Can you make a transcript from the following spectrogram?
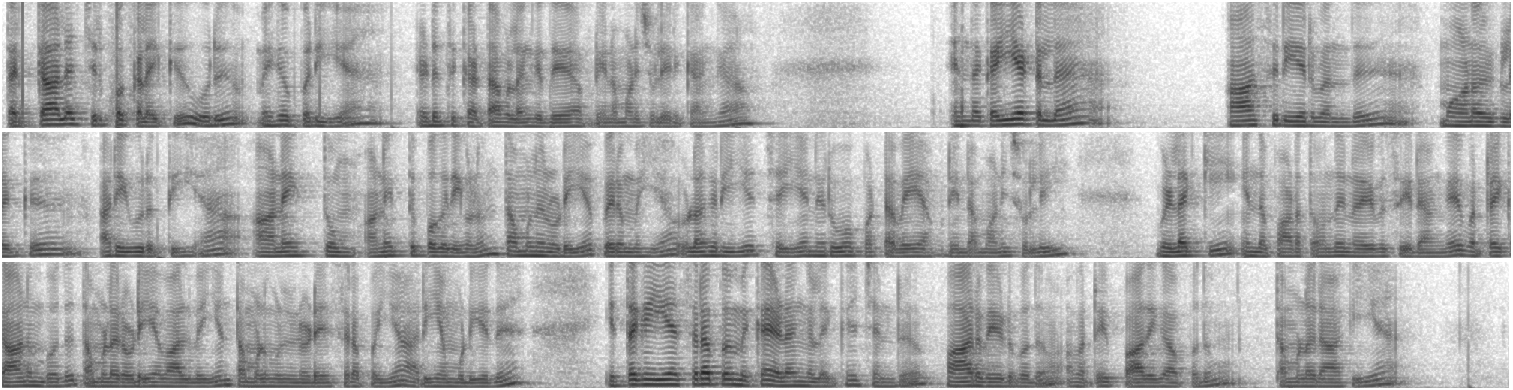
தற்கால சிற்பக்கலைக்கு ஒரு மிகப்பெரிய எடுத்துக்காட்டாக விளங்குது அப்படின்னு மாதிரி சொல்லியிருக்காங்க. இந்த கையேட்டில் ஆசிரியர் வந்து மாணவர்களுக்கு அறிவுறுத்திய அனைத்தும் அனைத்து பகுதிகளும் தமிழனுடைய பெருமையை உலகறிய செய்ய நிறுவப்பட்டவை அப்படின்ற மாதிரி சொல்லி விளக்கி இந்த பாடத்தை வந்து நிறைவு செய்கிறாங்க இவற்றை காணும்போது தமிழருடைய வாழ்வையும் தமிழ் மொழியினுடைய சிறப்பையும் அறிய முடியுது. இத்தகைய சிறப்புமிக்க இடங்களுக்கு சென்று பார்வையிடுவதும் அவற்றை பாதுகாப்பதும் தமிழராகிய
